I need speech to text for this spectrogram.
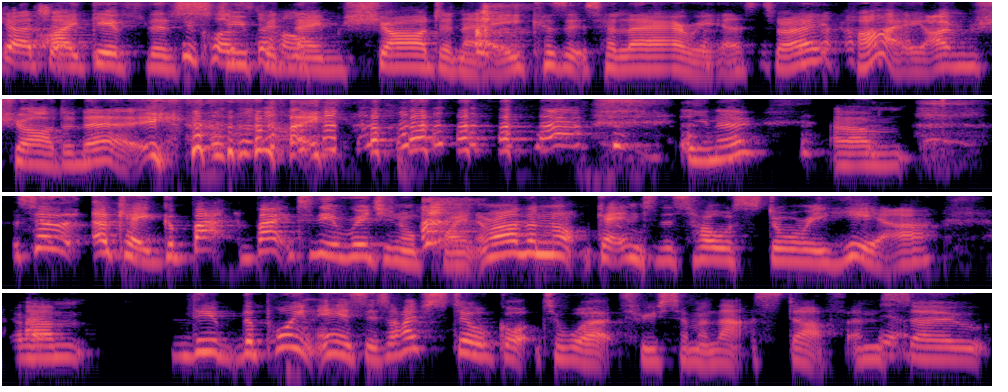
Gotcha. I give the Too stupid name Chardonnay because it's hilarious, right? Hi, I'm Chardonnay. Like- you know? Um, so okay, go back back to the original point. I'd rather not get into this whole story here, um, the the point is, is I've still got to work through some of that stuff, and Yeah. so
